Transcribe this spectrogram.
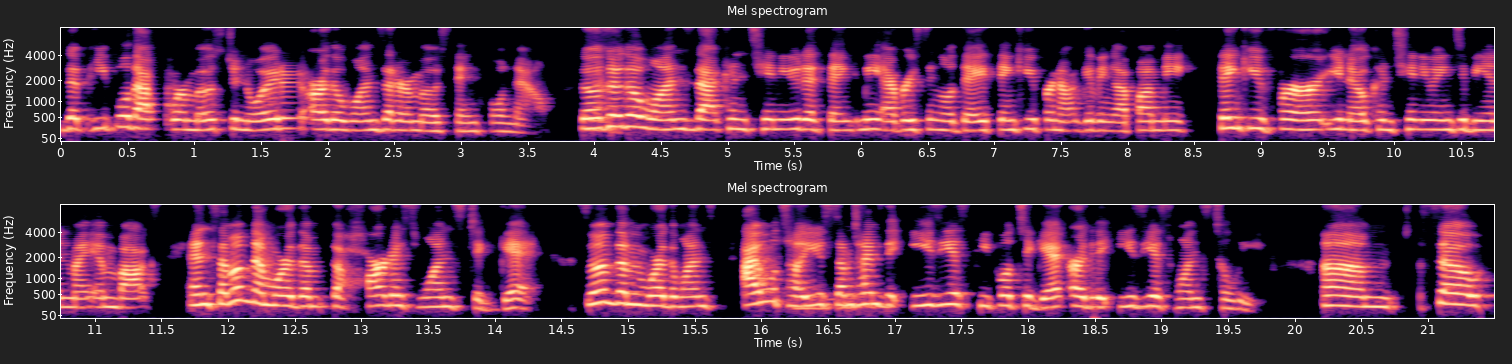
the people that were most annoyed are the ones that are most thankful now. Those are the ones that continue to thank me every single day. Thank you for not giving up on me. Thank you for, you know, continuing to be in my inbox. And some of them were the, the hardest ones to get. Some of them were the ones I will tell you sometimes the easiest people to get are the easiest ones to leave. Um, so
